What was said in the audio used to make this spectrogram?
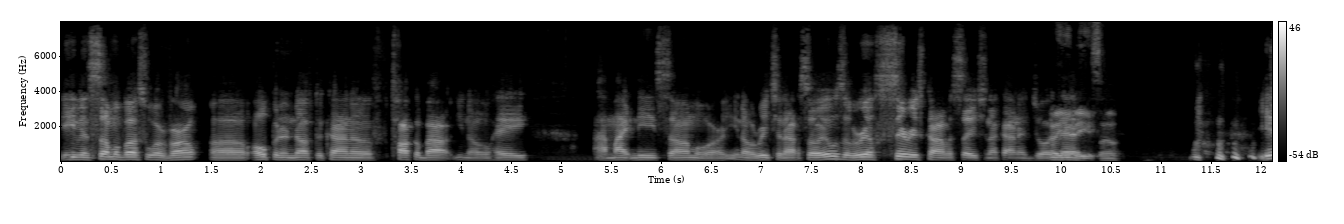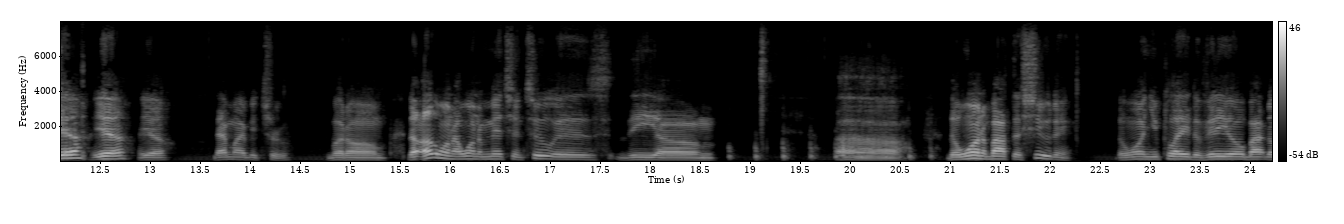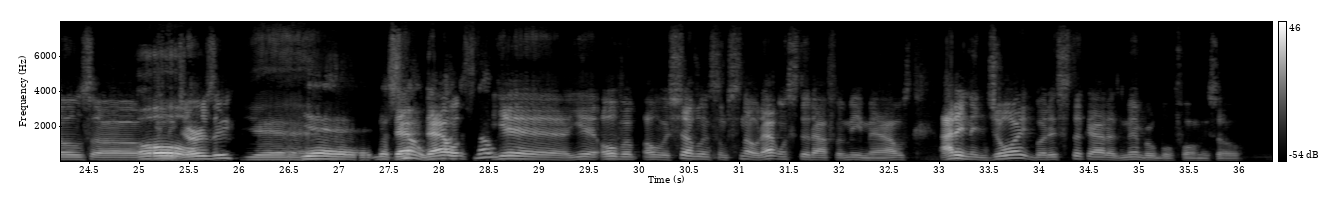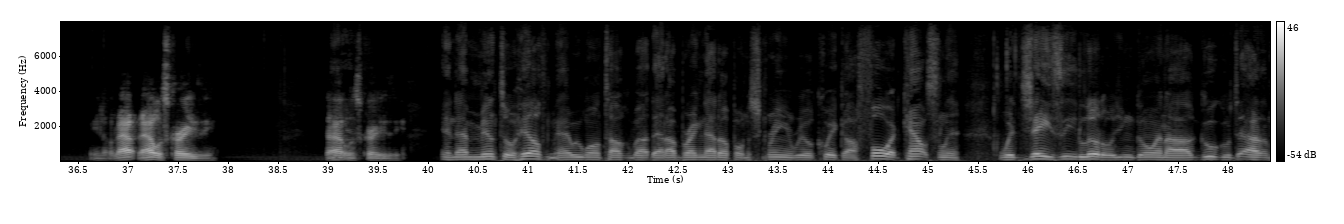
even some of us were ver- uh, open enough to kind of talk about, you know, hey, I might need some, or you know, reaching out. So it was a real serious conversation. I kind of Oh, enjoyed you that. need some. Yeah, yeah, yeah. That might be true. But um the other one I want to mention too is the um uh the one about the shooting The one you played the video about those uh Oh. New Jersey. Yeah. Yeah, the snow. that was- the snow. Yeah, yeah, over over shoveling some snow. That one stood out for me, man. I was I didn't enjoy it, but it stuck out as memorable for me. So, you know, that that was crazy. That Yeah. was crazy. And that mental health, man, we want to talk about that. I'll bring that up on the screen real quick. Uh, Forward Counseling with Jay Z Little. You can go and uh, Google. I,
